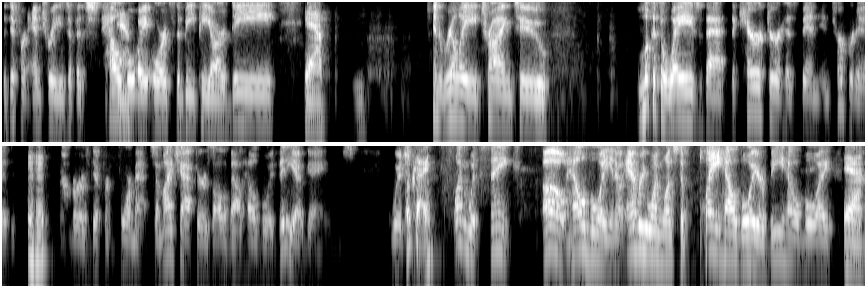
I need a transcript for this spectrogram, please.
the different entries, if it's Hellboy or it's the BPRD, Yeah. and really trying to look at the ways that the character has been interpreted Mhm. in a number of different formats. So my chapter is all about Hellboy video games, which Okay. one would think, oh, Hellboy, you know, everyone wants to play Hellboy or be Hellboy. Yeah.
